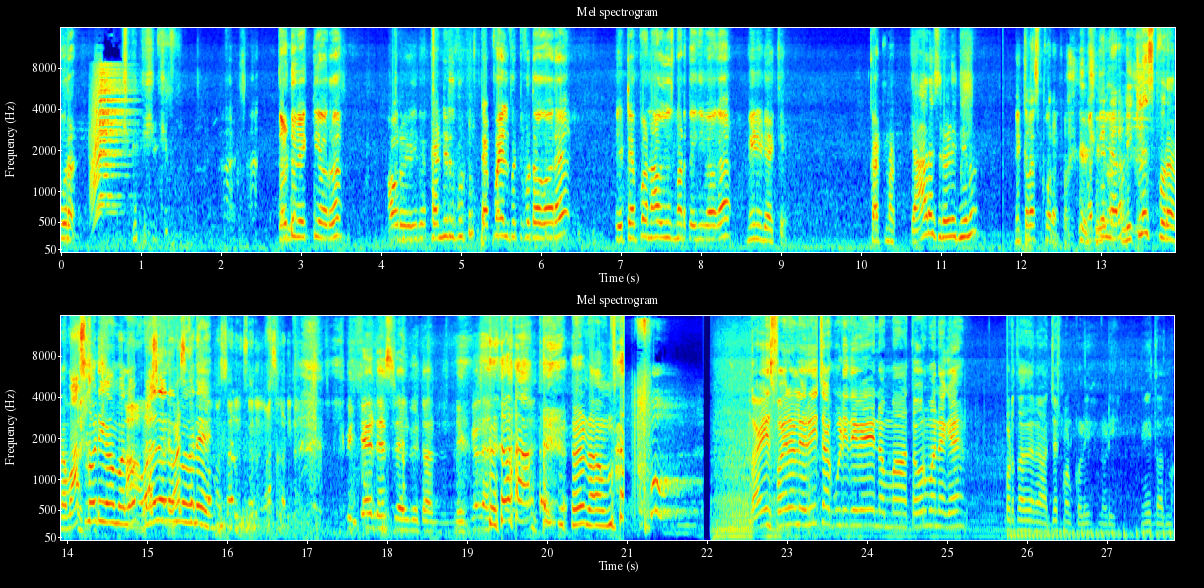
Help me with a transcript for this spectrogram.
ಪೂರನ್. ದೊಡ್ಡ ವ್ಯಕ್ತಿ ಅವರು. ಅವರು ಇದು ಕಂಡಿಡಿದ್ಬಿಟ್ಟು ಟೆಪ್ಪ ಇಲ್ಲಿ ಬಿಟ್ಬಿಟ್ಟು ಹೋಗೋರೆ. ಈ ಟೆಪ್ಪ ನಾವು ಯೂಸ್ ಮಾಡ್ತಾ ಇದೀವಿ ಇವಾಗ ಮೀನ್ ಹಿಡಿಯಕ್ಕೆ. ಕಟ್ ಮಾಡಿ. ಯಾರ ಹೆಸರು ಹೇಳಿದ್ ನೀನು? ನಿಖಲಸ್ ಪುರ. ನಿಖಲಸ್ ಪುರ ವಾಸ್ ಪುರಾಣ ವಾಸ್ಕೋಡಿ ಗಾಮಲ್ಲ ಹಾ, Vasco- Vasco da Gama, sorry, sorry, Vasco ನಮ್ಮ ಗೈಸ್ ಫೈನಲಿ ರೀಚ್ ಆಗ್ಬಿಟ್ಟಿದೀವಿ ನಮ್ಮ ತವ್ರ ಮನೆಗೆ. ಕೊಡ್ತಾ ಇದ್ದೇನೆ ಅಡ್ಜಸ್ಟ್ ಮಾಡ್ಕೊಳ್ಳಿ ನೋಡಿ ವಿನೀತ್ ಆದ್ಮ.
